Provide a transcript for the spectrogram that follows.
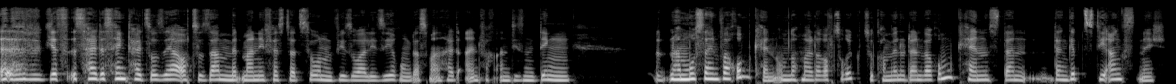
äh, jetzt ist halt, es hängt halt so sehr auch zusammen mit Manifestation und Visualisierung, dass man halt einfach an diesen Dingen, man muss sein Warum kennen, um nochmal darauf zurückzukommen. Wenn du dein Warum kennst, dann, dann gibt's die Angst nicht.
